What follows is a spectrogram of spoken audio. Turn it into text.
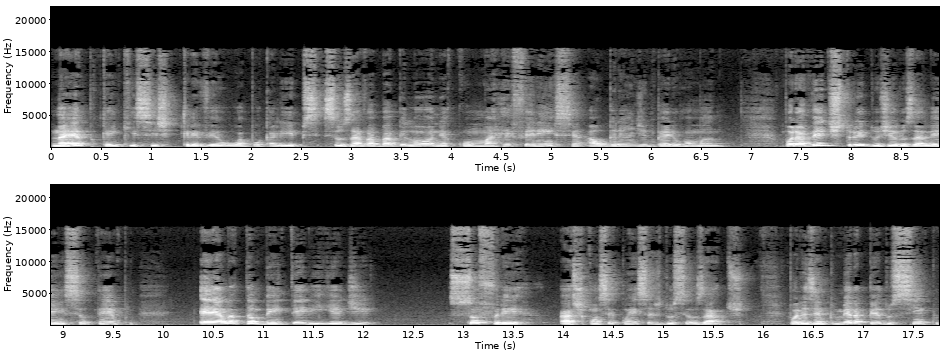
Na época em que se escreveu o Apocalipse, se usava a Babilônia como uma referência ao grande Império Romano. Por haver destruído Jerusalém e seu templo, ela também teria de sofrer as consequências dos seus atos. Por exemplo, 1 Pedro 5,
